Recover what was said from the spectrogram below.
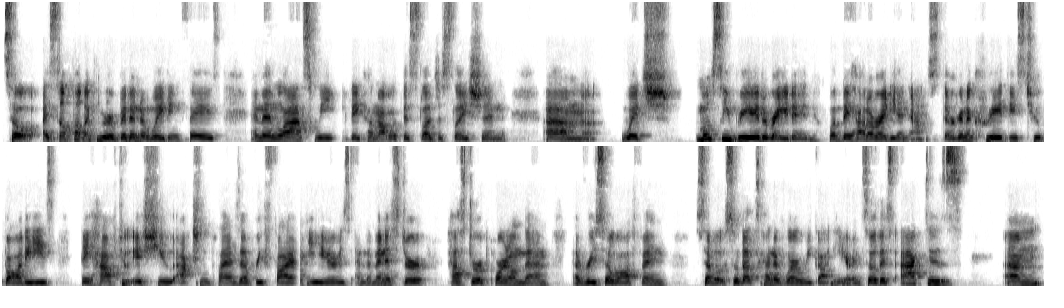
So I still felt like we were a bit in a waiting phase. And then last week they come out with this legislation, um, which mostly reiterated what they had already announced. They're going to create these two bodies. They have to issue action plans every five years, and the minister has to report on them every so often. So, so that's kind of where we got here. And so this act is um,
